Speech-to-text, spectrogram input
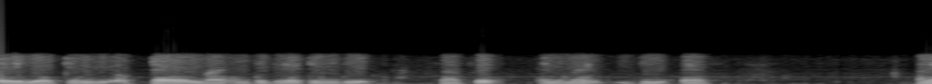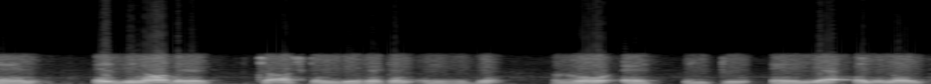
area can be obtained by integrating the surface element ds. And as we know that charge can be written as rho s into area element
